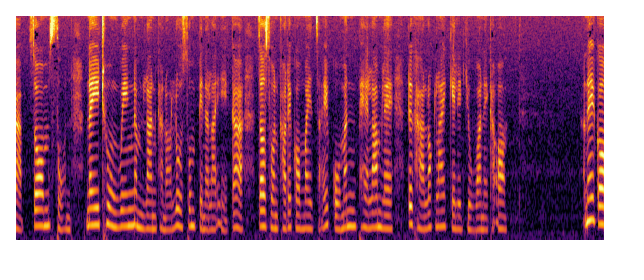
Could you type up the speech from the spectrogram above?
กับจอมสวน ในทุ่งเวงนำลันค่ะเนาะลูซุ่มเป็นอะไรเอกะเจ้าสวนเขาได้ก็ไม่ใจโกมันแพล่ามแลตึกหาล็อกไล่เกลิดอยู่ว่าในค่ะอ๋ออันนี้ก็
